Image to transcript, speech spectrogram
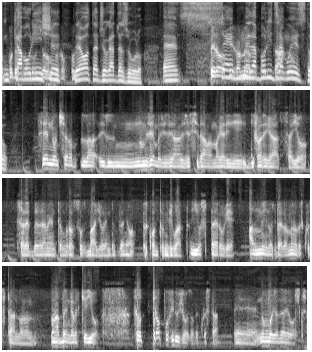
incaponisce troppo delle volte a giocare da solo. Eh, Però, se metabolizza questo, Se non c'era la- il- non mi sembra ci sia la necessità ma magari di fare cassa, io sarebbe veramente un grosso sbaglio per quanto mi riguarda. Io spero che almeno, ripeto, almeno per quest'anno non, non avvenga perché io sono troppo fiducioso per quest'anno e non voglio andare oltre.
